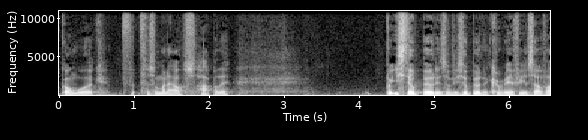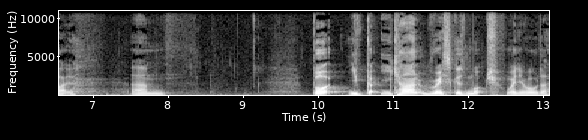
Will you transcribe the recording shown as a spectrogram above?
go and work for someone else happily. But you're still building something. You're still building a career for yourself, aren't you? Um, but you've got you can't risk as much when you're older.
